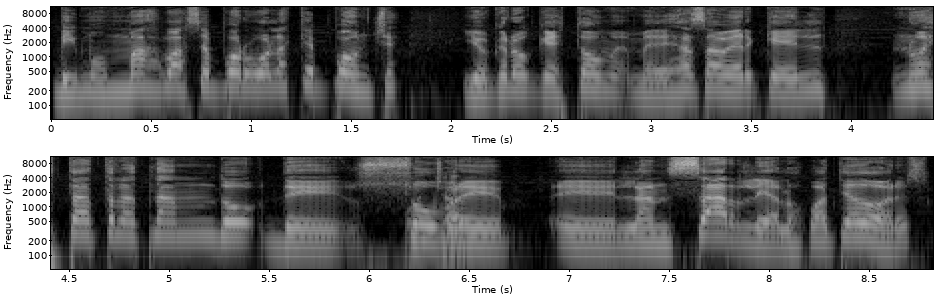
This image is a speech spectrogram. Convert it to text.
Vimos más bases por bolas que ponches. Yo creo que esto me deja saber que él no está tratando de sobre eh, lanzarle a los bateadores,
